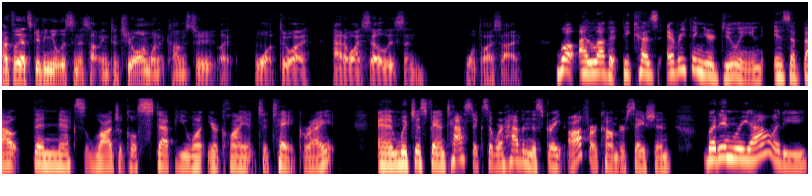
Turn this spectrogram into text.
hopefully that's giving your listeners something to chew on when it comes to like what do I how do I sell this and what do I say? Well, I love it because everything you're doing is about the next logical step you want your client to take, right? And which is fantastic. So we're having this great offer conversation, but in reality,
